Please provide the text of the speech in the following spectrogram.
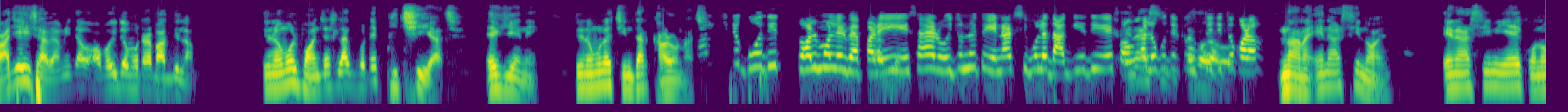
বাজে হিসাবে, আমি তাও অবৈধ ভোটার বাদ দিলাম। তৃণমূল পঞ্চাশ লাখ ভোটে পিছিয়ে আছে, এগিয়ে নেই। তৃণমূলের চিন্তার কারণ আছে। এটা গদি টলমলের ব্যাপারে এই এসআইআর ওই জন্যই তো এনআরসি বলে দাগিয়ে দিয়ে সংখ্যালঘুদেরকে উত্তেজিত করা না না এনআরসি নয়। এনআরসি নিয়ে কোনো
